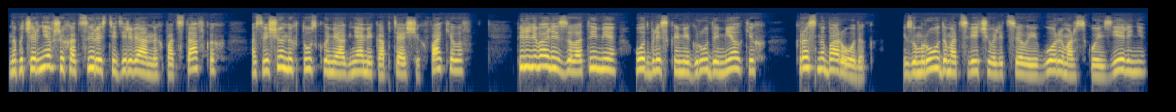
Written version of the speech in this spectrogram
На почерневших от сырости деревянных подставках, освещенных тусклыми огнями коптящих факелов, переливались золотыми отблесками груды мелких краснобородок, изумрудом отсвечивали целые горы морской зелени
